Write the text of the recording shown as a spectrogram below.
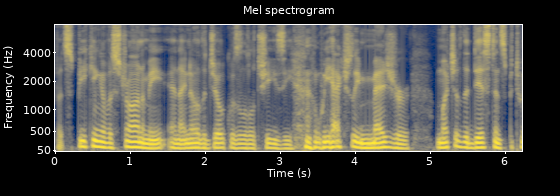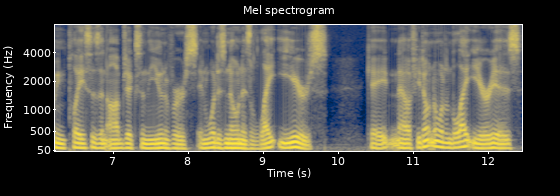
But speaking of astronomy, and I know the joke was a little cheesy, we actually measure much of the distance between places and objects in the universe in what is known as light years. Okay, now if you don't know what a light year is,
